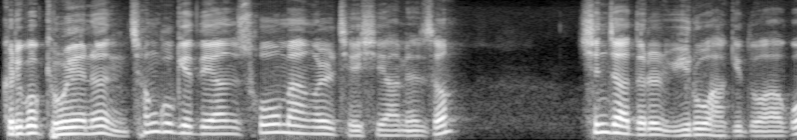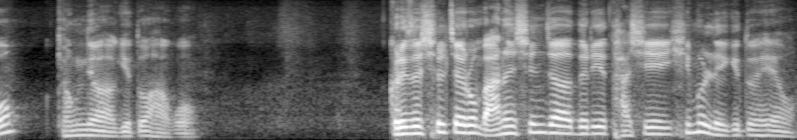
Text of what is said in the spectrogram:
그리고 교회는 천국에 대한 소망을 제시하면서 신자들을 위로하기도 하고 격려하기도 하고 그래서 실제로 많은 신자들이 다시 힘을 내기도 해요.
